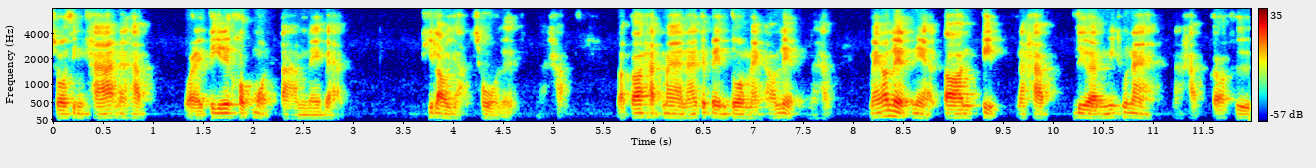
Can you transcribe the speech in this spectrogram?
โชว์สินค้านะครับวาไรตี้ได้ครบหมดตามในแบบที่เราอยากโชว์เลยนะครับ แล้วก็ถัดมานะจะเป็นตัว Mac Outlet นะครับ Mac Outlet เนี่ยตอนปิดนะครับเดือนมิถุนายนนะครับ ก็คือ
